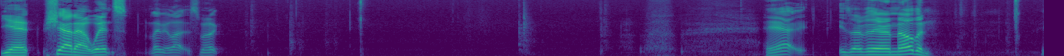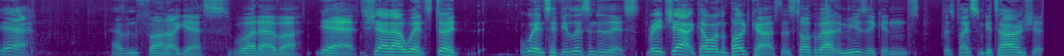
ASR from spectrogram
Yeah, shout out, Wints. Let me light the smoke. Yeah, he's over there in Melbourne. Yeah, having fun, I guess. Whatever. Yeah, shout out, Wints. Dude, Wints, if you listen to this, reach out, come on the podcast. Let's talk about the music and let's play some guitar and shit.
